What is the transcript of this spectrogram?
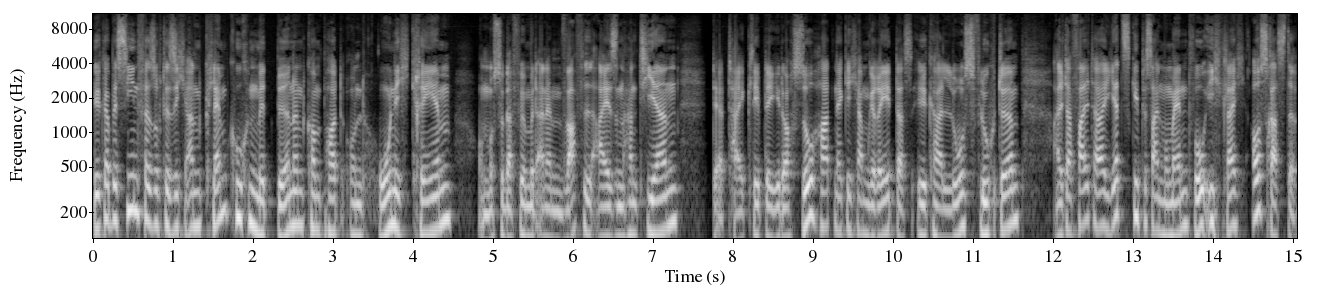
Ilka Bessin versuchte sich an Klemmkuchen mit Birnenkompott und Honigcreme und musste dafür mit einem Waffeleisen hantieren. Der Teig klebte jedoch so hartnäckig am Gerät, dass Ilka losfluchte. Alter Falter, jetzt gibt es einen Moment, wo ich gleich ausraste.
